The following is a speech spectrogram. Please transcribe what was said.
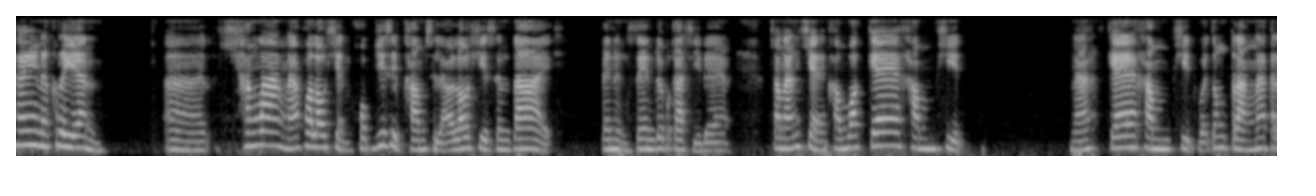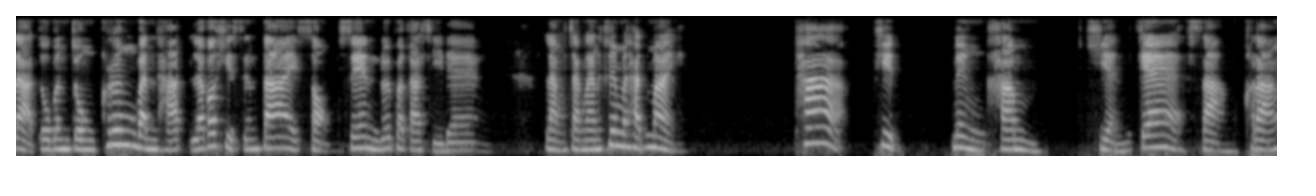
ให้นักเรียนข้างล่างนะพอเราเขียนครบ 20คำเสร็จแล้วเราขีดเส้นใต้ไปหนึ่งเส้นด้วยปากกาสีแดง จากนั้นเขียนคำว่าแก้คำผิด นะแก้คำผิดไว้ตรงกลางหน้ากระดาษตัวบรรจงครึ่งบรรทัด แล้วก็ขีดเส้นใต้ 2 เส้นด้วยปากกาสีแดง หลังจากนั้นขึ้นบรรทัดใหม่ ถ้าผิด 1คำเขียนแก้ 3 ครั้ง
